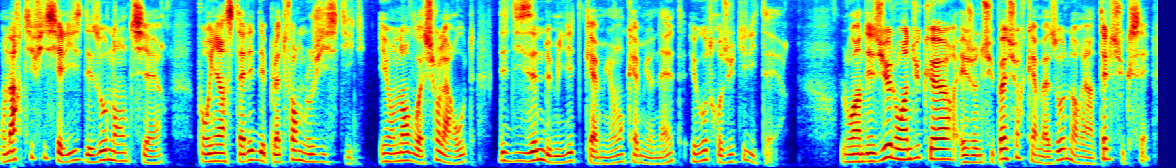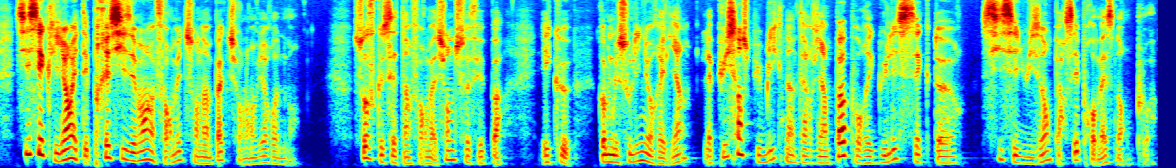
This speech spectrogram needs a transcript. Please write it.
on artificialise des zones entières pour y installer des plateformes logistiques et on envoie sur la route des dizaines de milliers de camions, camionnettes et autres utilitaires. Loin des yeux, loin du cœur, et je ne suis pas sûr qu'Amazon aurait un tel succès si ses clients étaient précisément informés de son impact sur l'environnement. Sauf que cette information ne se fait pas, et que, comme le souligne Aurélien, la puissance publique n'intervient pas pour réguler ce secteur, si séduisant par ses promesses d'emploi.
